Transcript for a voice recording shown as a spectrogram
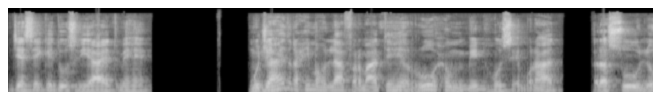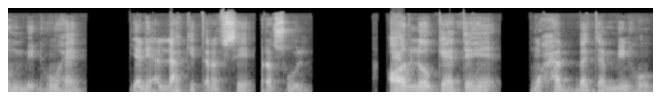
جیسے کہ دوسری آیت میں ہے۔ مجاہد رحمہ اللہ فرماتے ہیں، روح منہ سے مراد رسول منہ ہے یعنی اللہ کی طرف سے رسول۔ اور لوگ کہتے ہیں، محبت منہ۔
